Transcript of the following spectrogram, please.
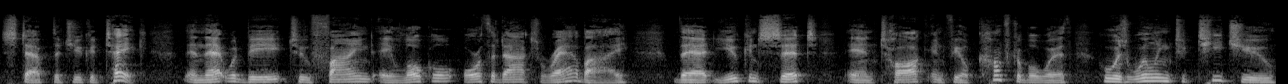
step that you could take, and that would be to find a local Orthodox rabbi that you can sit and talk and feel comfortable with who is willing to teach you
